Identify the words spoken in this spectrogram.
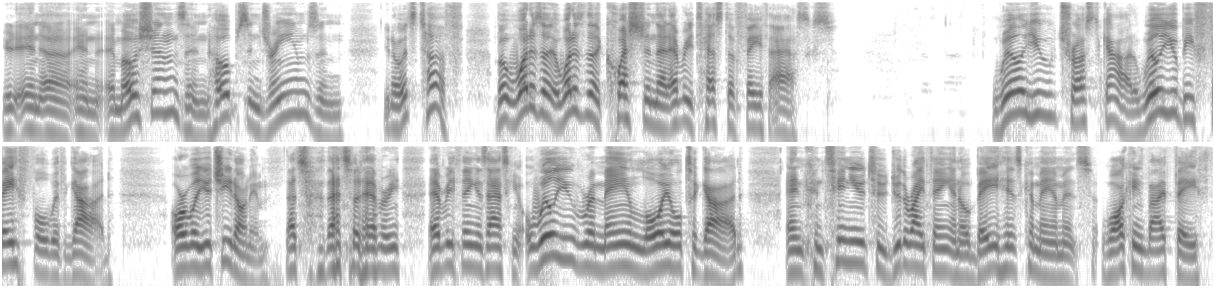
in uh, and emotions and hopes and dreams, and you know it's tough. But what is a what is the question that every test of faith asks? Will you trust God? Will you be faithful with God? Or will you cheat on him? That's that's what every everything is asking. Will you remain loyal to God and continue to do the right thing and obey his commandments, walking by faith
